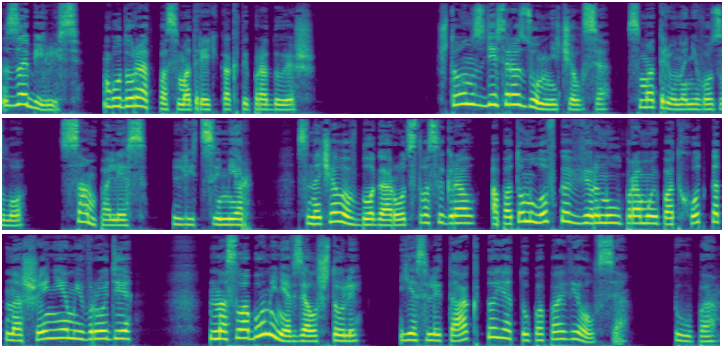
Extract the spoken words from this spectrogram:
Забились. Буду рад посмотреть, как ты продуешь. Что он здесь разумничался? Смотрю на него зло. Сам полез. Лицемер. Сначала в благородство сыграл, а потом ловко ввернул про мой подход к отношениям и вроде... На слабо меня взял, что ли? Если так, то я тупо повелся. Тупо,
